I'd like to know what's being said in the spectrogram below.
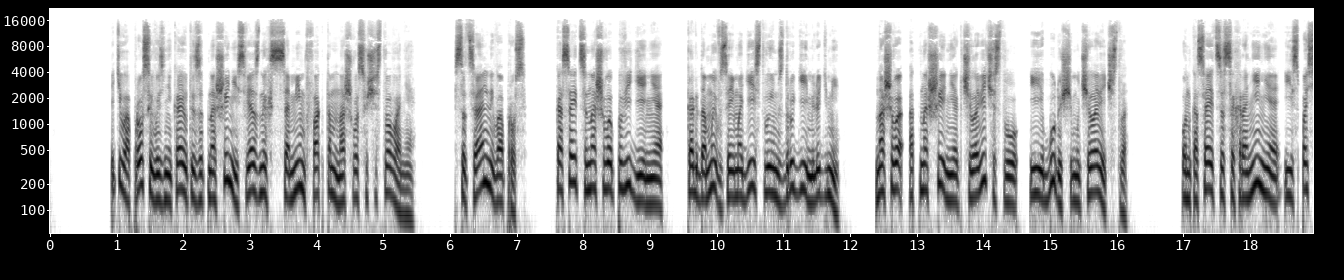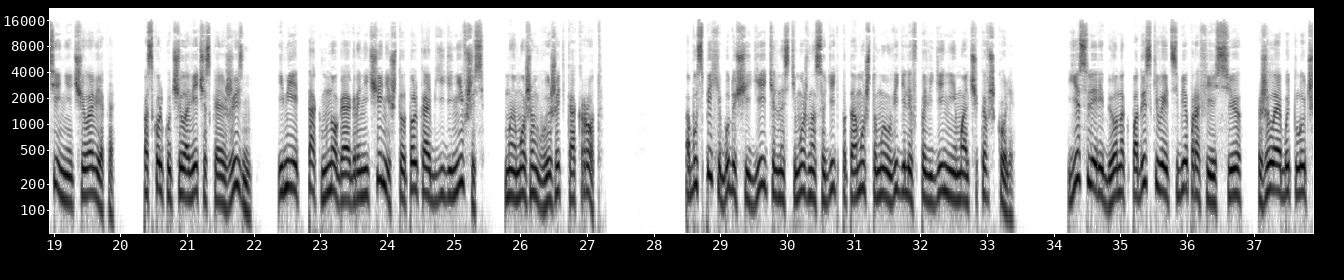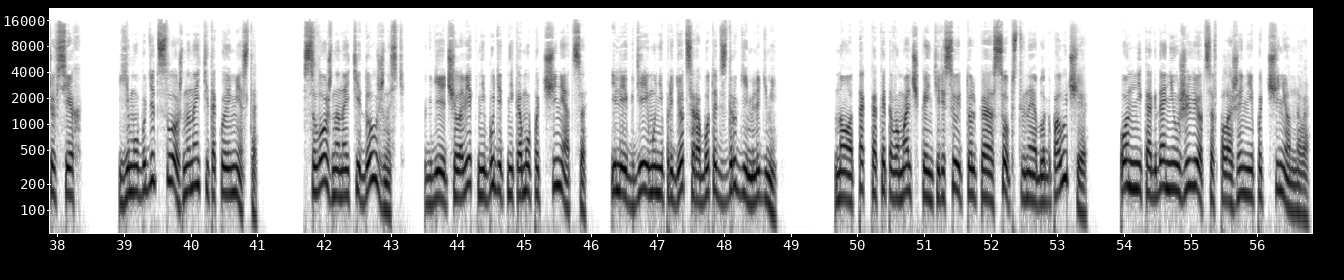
Эти вопросы возникают из отношений, связанных с самим фактом нашего существования. Социальный вопрос касается нашего поведения, когда мы взаимодействуем с другими людьми, нашего отношения к человечеству и будущему человечества. Он касается сохранения и спасения человека, поскольку человеческая жизнь имеет так много ограничений, что только объединившись, мы можем выжить как род. Об успехе будущей деятельности можно судить по тому, что мы увидели в поведении мальчика в школе. Если ребенок подыскивает себе профессию, желая быть лучше всех, ему будет сложно найти такое место. Сложно найти должность, где человек не будет никому подчиняться или где ему не придется работать с другими людьми. Но так как этого мальчика интересует только собственное благополучие, он никогда не уживется в положении подчиненного.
